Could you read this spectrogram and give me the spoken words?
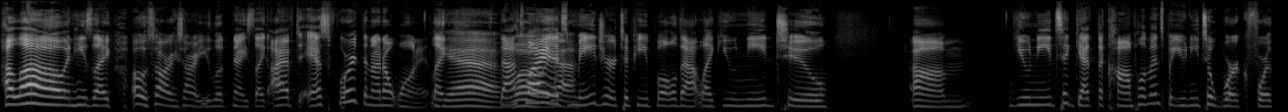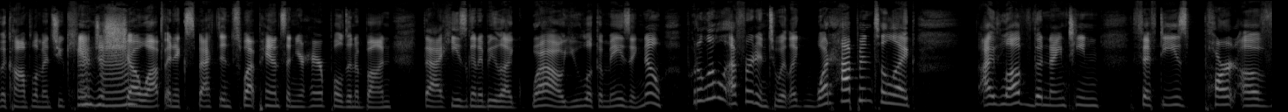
hello. And he's like, oh, sorry, sorry, you look nice. Like, I have to ask for it, then I don't want it. Like, yeah, that's Whoa, why yeah. it's major to people that, like, you need to, um, you need to get the compliments, but you need to work for the compliments. You can't just Mhm. show up and expect in sweatpants and your hair pulled in a bun that he's going to be like, wow, you look amazing. No, put a little effort into it. Like, what happened to, like, I love the 1950s part of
